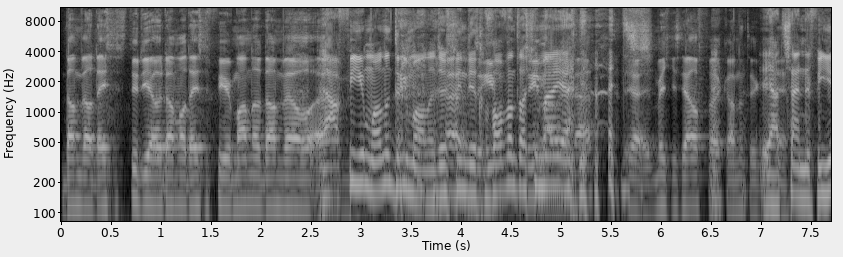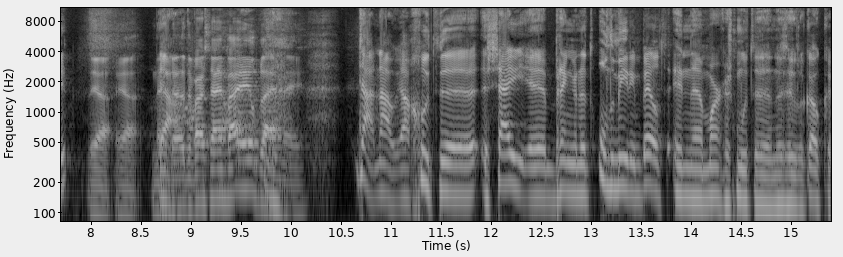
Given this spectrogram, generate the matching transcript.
dan wel deze studio, dan wel deze vier mannen, dan wel... Um, ja, vier mannen, drie mannen dus in dit drie, geval. Want als je mij... ja, met jezelf kan natuurlijk Ja, het zijn er vier. Ja, ja. Nee. Daar zijn wij heel blij mee. Ja, nou ja, goed. Uh, zij uh, brengen het onder meer in beeld. En uh, Marcus moet natuurlijk ook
